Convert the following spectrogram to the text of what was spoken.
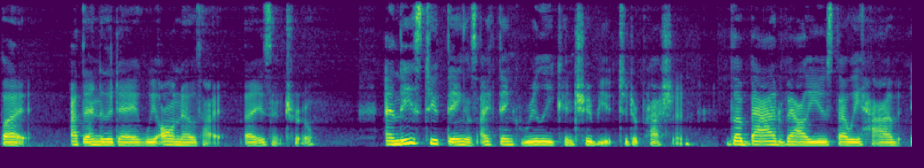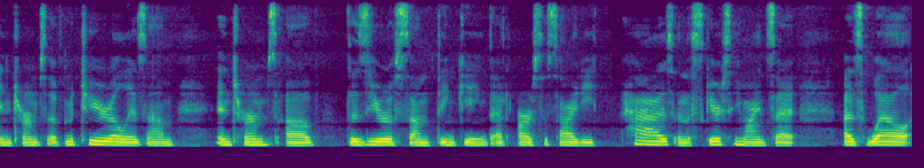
But at the end of the day, we all know that that isn't true. And these two things, I think, really contribute to depression. The bad values that we have in terms of materialism, in terms of the zero sum thinking that our society has, and the scarcity mindset, as well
